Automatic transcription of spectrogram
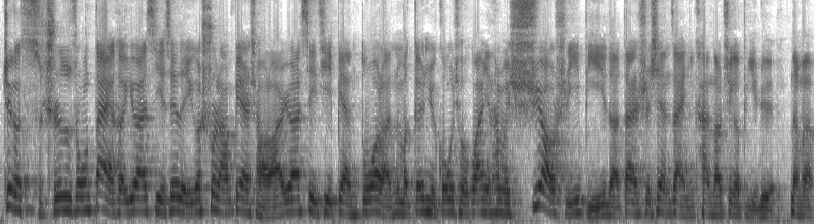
这个此池子中带和 USDC 的一个数量变少了，USDT 变多了。那么根据供求关系，它们需要是一比一的。但是现在你看到这个比率，那么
